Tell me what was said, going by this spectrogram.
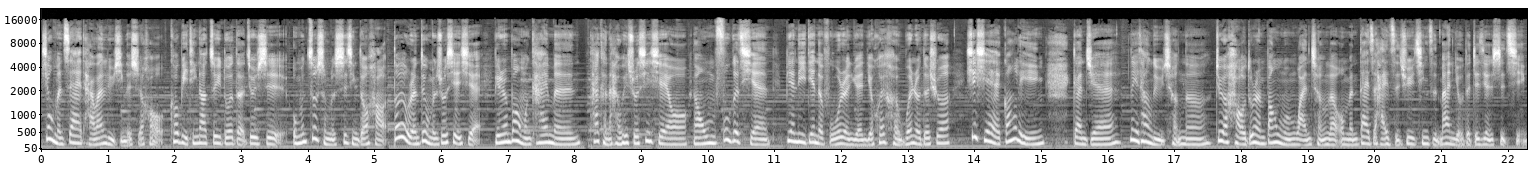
像我们在台湾旅行的时候，k o b e 听到最多的就是我们做什么事情都好，都有人对我们说谢谢。别人帮我们开门，他可能还会说谢谢哦。然后我们付个钱，便利店的服务人员也会很温柔的说谢谢光临，感觉那趟旅。旅程呢，就有好多人帮我们完成了我们带着孩子去亲子漫游的这件事情。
